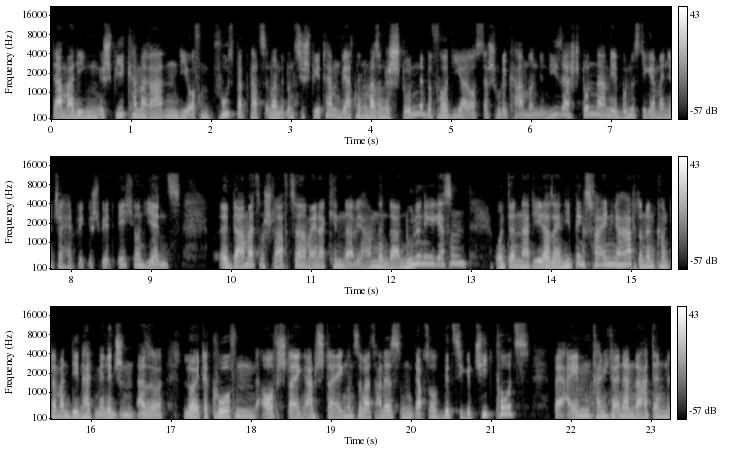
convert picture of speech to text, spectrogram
damaligen Spielkameraden, die auf dem Fußballplatz immer mit uns gespielt haben. Wir hatten dann immer so eine Stunde, bevor die aus der Schule kamen. Und in dieser Stunde haben wir Bundesliga Manager Hedwig gespielt. Ich und Jens. Äh, damals im Schlafzimmer meiner Kinder. Wir haben dann da Nudeln gegessen und dann hat jeder seinen Lieblingsverein gehabt und dann konnte man den halt managen. Also Leute kurven, aufsteigen, absteigen und sowas alles. Und gab es auch witzige Cheatcodes. Bei einem kann ich mich noch erinnern, da hat dann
